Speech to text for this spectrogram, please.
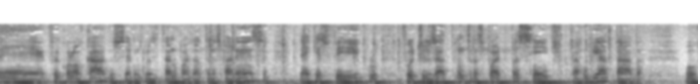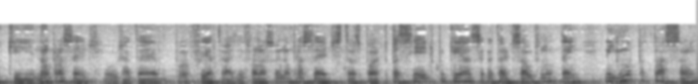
é, foi colocado, inclusive está no portal transparência, né, que esse veículo foi utilizado para um transporte de paciente para Rubiataba, o que não procede. Eu já até fui atrás da informação e não procede esse transporte de paciente, porque a Secretaria de Saúde não tem nenhuma atuação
